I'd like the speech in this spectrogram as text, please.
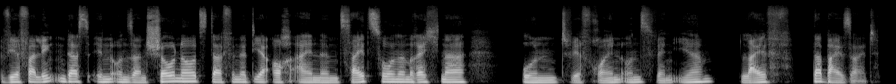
Wir verlinken das in unseren Show Notes. Da findet ihr auch einen Zeitzonenrechner und wir freuen uns, wenn ihr live dabei seid.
